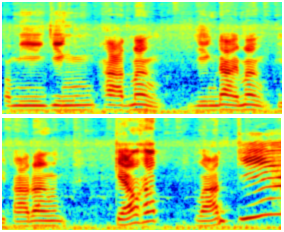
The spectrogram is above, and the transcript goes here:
ก็มียิงพลาดมั่ง ยิงได้มั่ง ผิดพลาดบ้าง แก้วครับ หวานเจี๊ย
